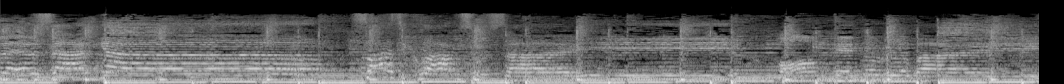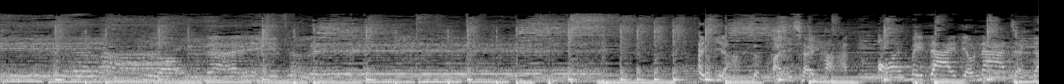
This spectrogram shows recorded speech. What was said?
เลแสนงามฟ้าที่ครามสดใส มองเห็นเรือใบลอยอยู่ในทะเล อยากจะไปชายหาดอ้อยไม่ได้เดี๋ยวหน้าจะด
